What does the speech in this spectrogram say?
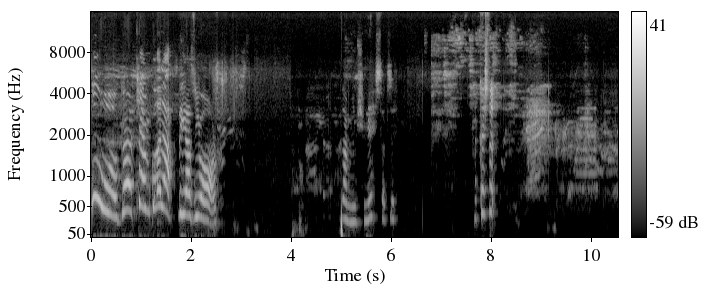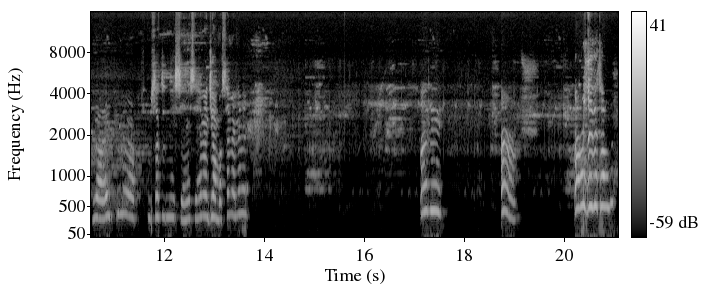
bu. Görkem gol attı yazıyor. Tamam şimdi saksı. Arkadaşlar. Ya hepimi yaptım saksı neyse neyse hemen can bas hemen hemen. Hadi. Aa. Al evet aldım.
